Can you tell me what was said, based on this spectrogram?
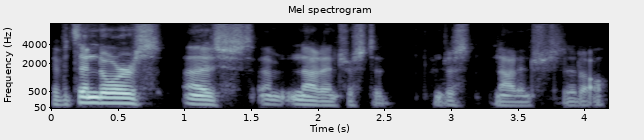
If it's indoors, just, I'm not interested. I'm just not interested at all.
